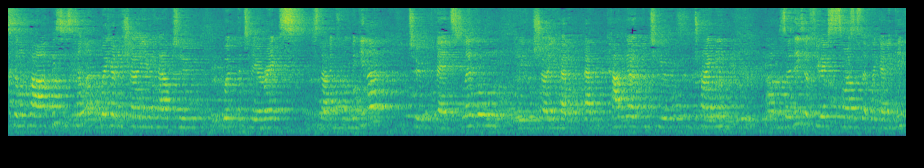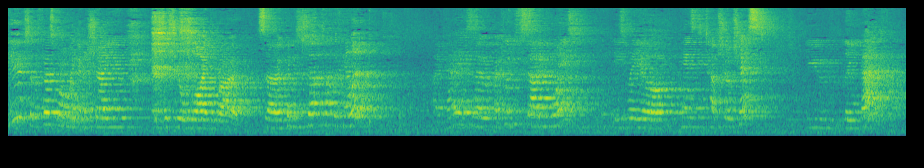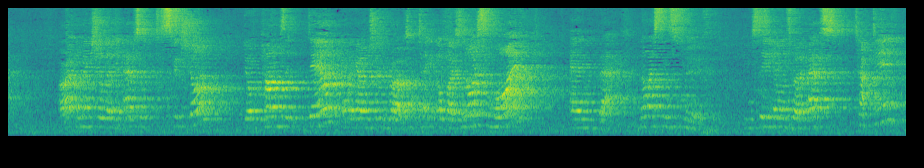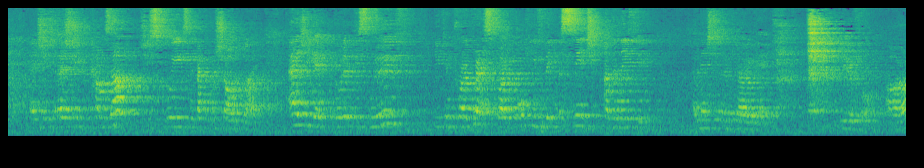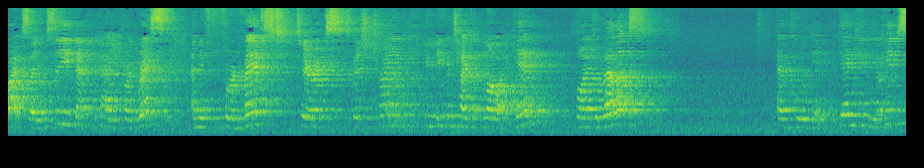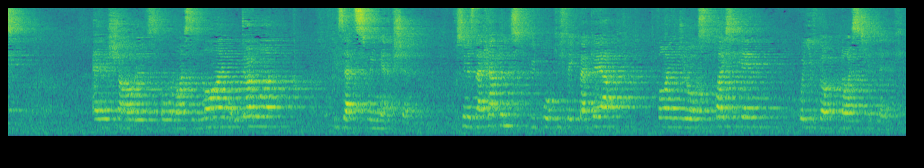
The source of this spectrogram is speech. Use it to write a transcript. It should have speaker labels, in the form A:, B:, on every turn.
A: This is Helen. We're going to show you how to work the TRX starting from beginner to advanced level. We will show you how to add cardio into your training. Um, so these are a few exercises that we're going to give you. So the first one we're going to show you is just your wide row. So going to start, start with Helen. Okay, so a good starting point is where your hands can touch your chest. You lean back. Alright, and make sure that your abs switched on. Your palms are down and we're going to row. So take elbows nice and wide and back. Nice and smooth. You can see Helen's got her abs tucked in and she, as she comes up, she squeezes the back of the shoulder blade. As you get good at this move, you can progress by walking your feet a smidge underneath you. And then she's going to go again. Beautiful. Alright, so you can see that how you progress. And if for advanced TRX suspension training, you can even take it lower. Again, find your balance and pull again. Again, keeping your hips and your shoulders all nice and line. What we don't want is that swing action. As soon as that happens, you'd walk your feet back out, find your place again where you've got nice technique.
